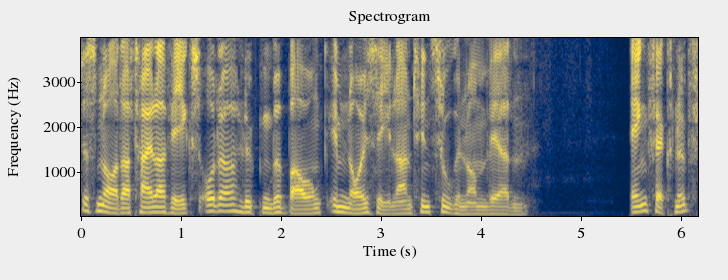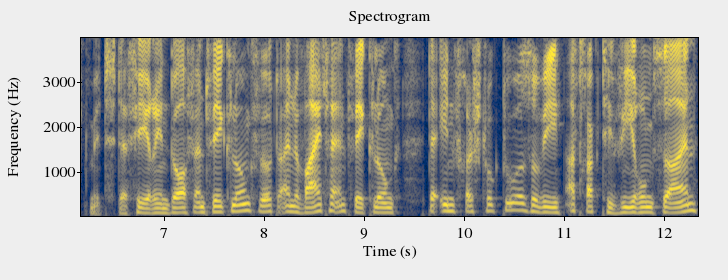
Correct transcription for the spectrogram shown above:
des Norderteiler Wegs oder Lückenbebauung im Neuseeland hinzugenommen werden. Eng verknüpft mit der Feriendorfentwicklung wird eine Weiterentwicklung der Infrastruktur sowie Attraktivierung sein.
